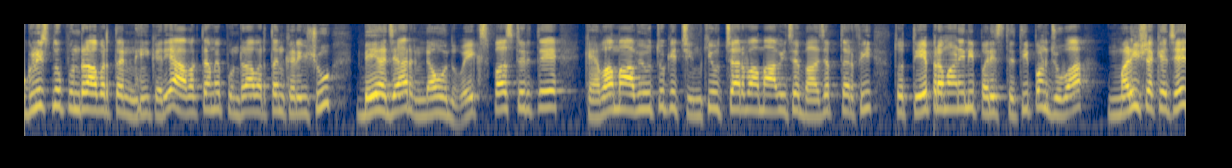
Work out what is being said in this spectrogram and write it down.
ઓગણીસનું પુનરાવર્તન નહીં કરીએ. આ વખતે અમે પુનરાવર્તન કરીશું બે હજાર નવનું. એક સ્પષ્ટ રીતે કહેવામાં આવ્યું હતું કે ચીમકી ઉચ્ચારવામાં આવી છે ભાજપ તરફી. તો તે પ્રમાણેની પરિસ્થિતિ પણ જોવા મળી શકે છે.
